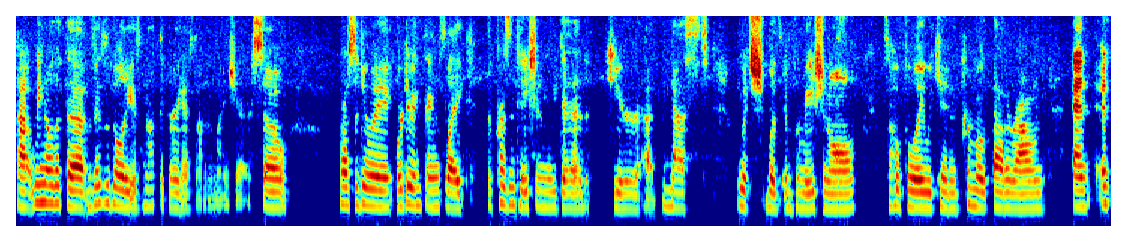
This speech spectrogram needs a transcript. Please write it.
uh, we know that the visibility is not the greatest on the Mindshare. So we're also doing, we're doing things like the presentation we did here at Nest, which was informational. So hopefully we can promote that around and, and,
